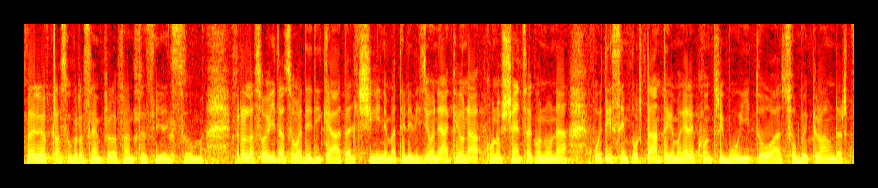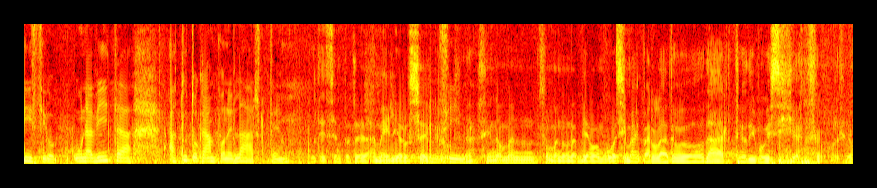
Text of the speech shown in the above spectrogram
La realtà supera sempre la fantasia, insomma. Però la sua vita, insomma, dedicata al cinema, televisione, anche una conoscenza con una poetessa importante che magari ha contribuito al suo background artistico. Una vita a tutto campo nell'arte. Potesse Amelia Rosselli, forse. Sì. Ah, sì, no, ma insomma non abbiamo quasi mai parlato d'arte o di poesia, insomma, siamo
